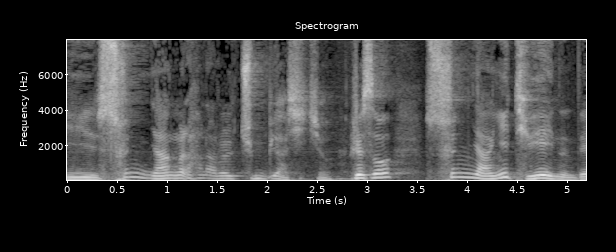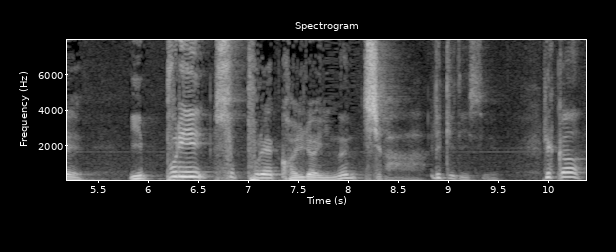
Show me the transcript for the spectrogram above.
이 순양을 하나를 준비하시죠. 그래서 순양이 뒤에 있는데 이 뿌리 수풀에 걸려 있는 지라 이렇게 돼 있어요. 그러니까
